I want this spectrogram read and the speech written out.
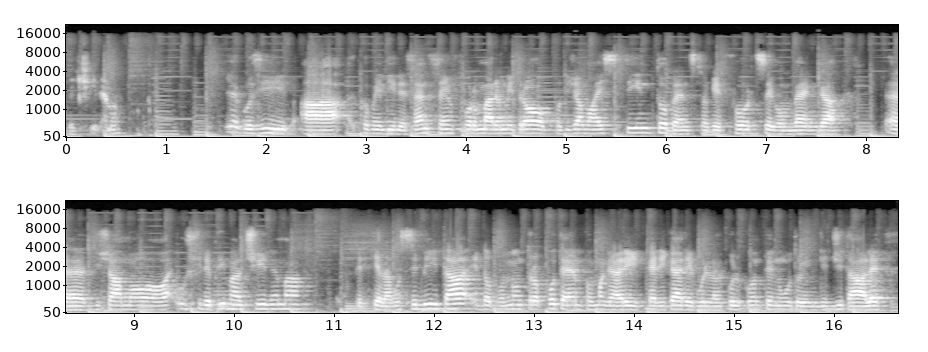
del cinema. Io così, a, come dire, senza informarmi troppo, diciamo a istinto, penso che forse convenga, eh, diciamo, uscire prima al cinema perché la possibilità e dopo non troppo tempo magari caricare quel, quel contenuto in digitale.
